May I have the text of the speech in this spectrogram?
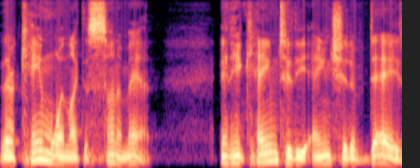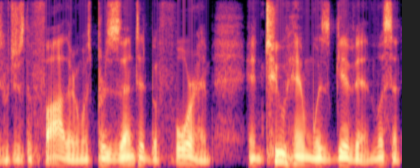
There came one like the Son of Man. And he came to the Ancient of Days, which is the Father, and was presented before him. And to him was given, listen,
